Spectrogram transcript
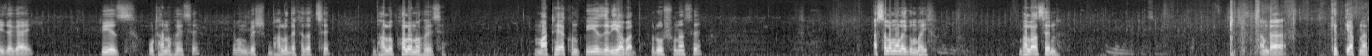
এই জায়গায় পেঁয়াজ উঠানো হয়েছে এবং বেশ ভালো দেখা যাচ্ছে ভালো ফলনও হয়েছে। মাঠে এখন পেঁয়াজের ইয়াবাদ রসুন আছে। আসসালামু আলাইকুম ভাই। ভালো আছেন? আমরা ক্ষেত কি আপনার?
